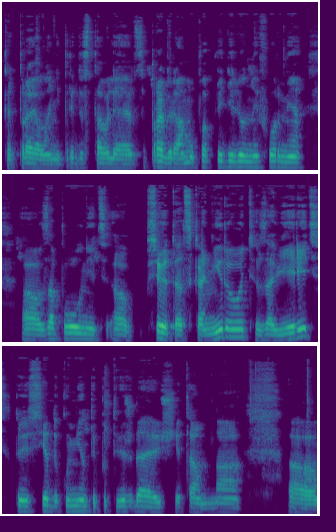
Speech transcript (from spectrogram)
как правило, они предоставляются, программу по определенной форме а, заполнить, а, все это отсканировать, заверить, то есть все документы подтверждающие там на а,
